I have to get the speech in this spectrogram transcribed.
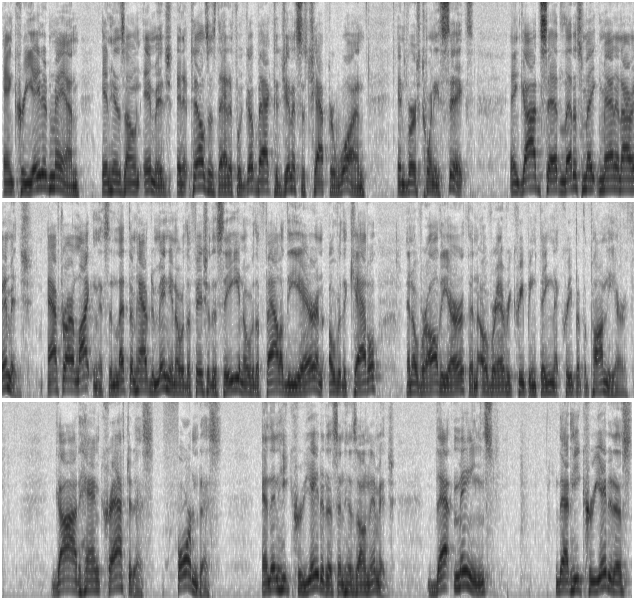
and created man in his own image. And it tells us that if we go back to Genesis chapter 1 in verse 26, and God said, Let us make man in our image, after our likeness, and let them have dominion over the fish of the sea, and over the fowl of the air, and over the cattle, and over all the earth, and over every creeping thing that creepeth upon the earth. God handcrafted us, formed us, and then He created us in His own image. That means that He created us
